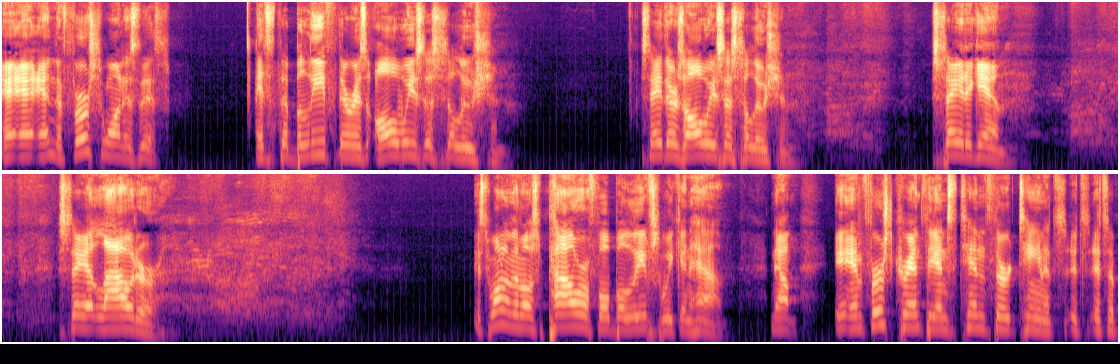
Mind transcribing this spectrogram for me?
And, and the first one is this it's the belief there is always a solution. Say, there's always a solution. Say it again. Say it louder. It's one of the most powerful beliefs we can have. Now, in 1 Corinthians 10 13, it's, it's, it's a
